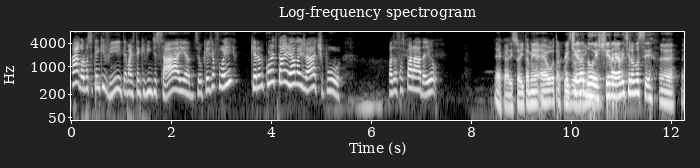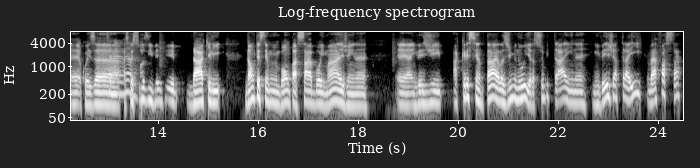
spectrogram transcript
ah, agora você tem que vir, mas tem que vir de saia, não sei o que, já foi querendo cortar ela já, tipo, fazer essas paradas. Eu. É, cara, isso aí também é, é outra coisa. Aí tira bem, dois, tira ela e tira você. É, é coisa. As pessoas, em vez de dar aquele. dar um testemunho bom, passar a boa imagem, né? é, em vez de acrescentar, elas diminuem, elas subtraem, né? Em vez de atrair, vai afastar.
